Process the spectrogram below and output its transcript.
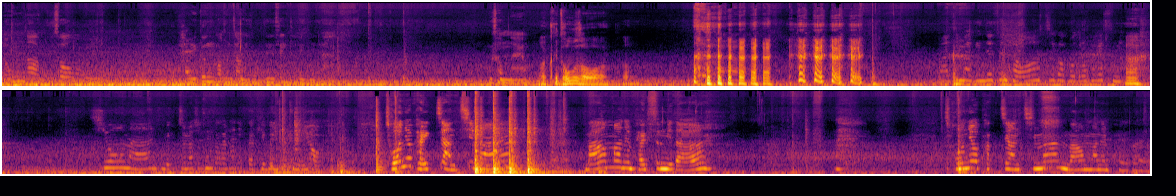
너무나 무서운 밝은 광장 인증센터입니다. 무섭나요? 어 그게 더 무서워 어. 마지막 인증센터 찍어보도록 하겠습니다. 아, 시원한 맥주 마실 생각을 하니까 기분이 좋군요. 전혀 밝지 않지만 마음만은 밝습니다. 전혀 밝지 않지만 마음만은 밝아요.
